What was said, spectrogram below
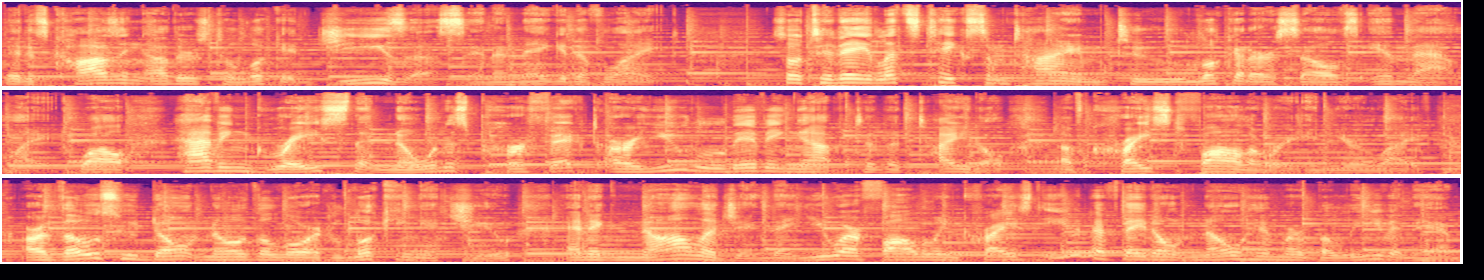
that is causing others to look at Jesus in a negative light? So today, let's take some time to look at ourselves in that light. While having grace that no one is perfect, are you living up to the title of Christ follower in your life? Are those who don't know the Lord looking at you and acknowledging that you are following Christ, even if they don't know Him or believe in Him?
